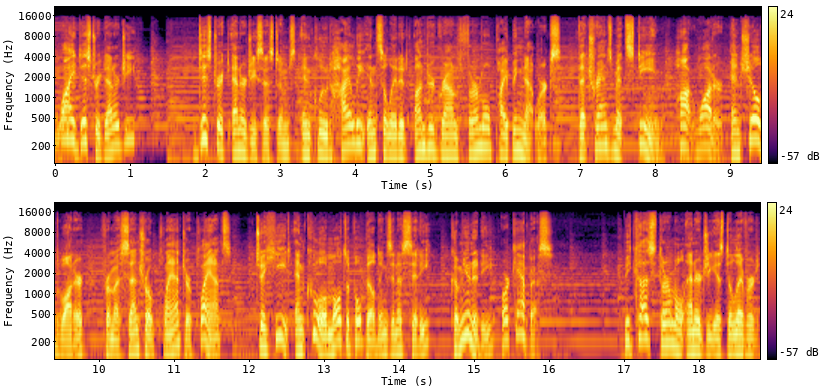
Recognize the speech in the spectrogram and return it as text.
Why district energy? District energy systems include highly insulated underground thermal piping networks that transmit steam, hot water, and chilled water from a central plant or plants to heat and cool multiple buildings in a city, community, or campus. Because thermal energy is delivered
